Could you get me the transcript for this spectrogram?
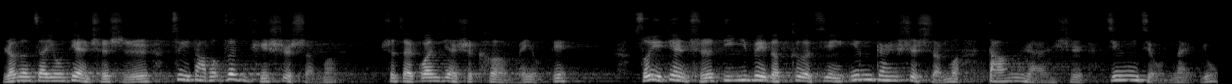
人们在用电池时，最大的问题是什么？是在关键时刻没有电。所以，电池第一位的特性应该是什么？当然是经久耐用。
